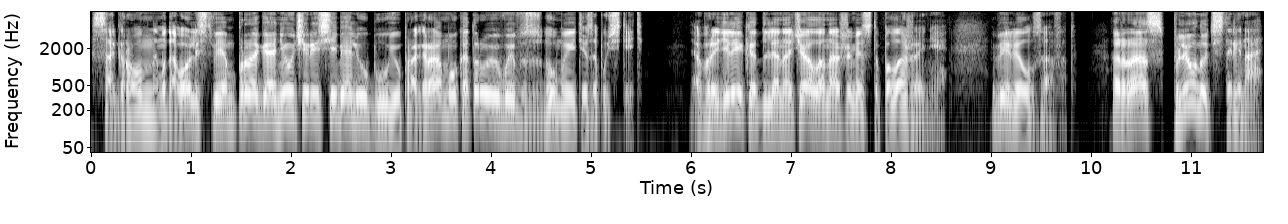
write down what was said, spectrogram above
С огромным удовольствием прогоню через себя любую программу, которую вы вздумаете запустить. Определи-ка для начала наше местоположение», — велел Зафот. «Раз плюнуть, старина,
